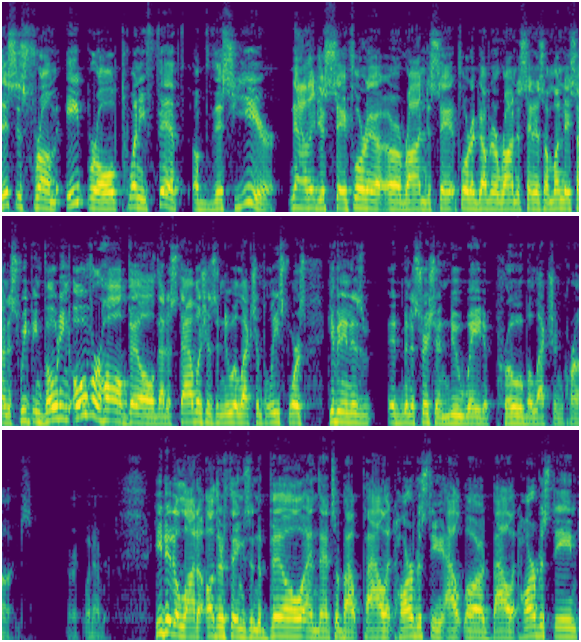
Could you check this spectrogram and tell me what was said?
this is from April 25th of this year. Now they just say Florida or Ron DeSantis, Florida Governor Ron DeSantis on Monday signed a sweeping voting overhaul bill that establishes a new election police force, giving his administration a new way to probe election crimes. All right, whatever. He did a lot of other things in the bill, and that's about ballot harvesting, outlawed ballot harvesting,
